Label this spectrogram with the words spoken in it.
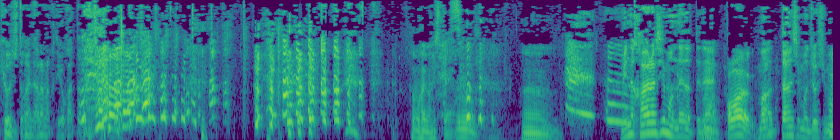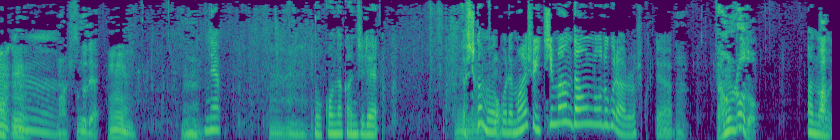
教授とかにならなくてよかった。思いましたよ。うん。うん。みんな可愛らしいもんね、だってね。かわいい。まあ、男子も女子うん、も、うん。まっすぐで。うん。うん。ね。うん。そう、こんな感じで。うんしかも、これ毎週1万ダウンロードぐらいあるらしくて、うんダウンロード？あのあ、、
